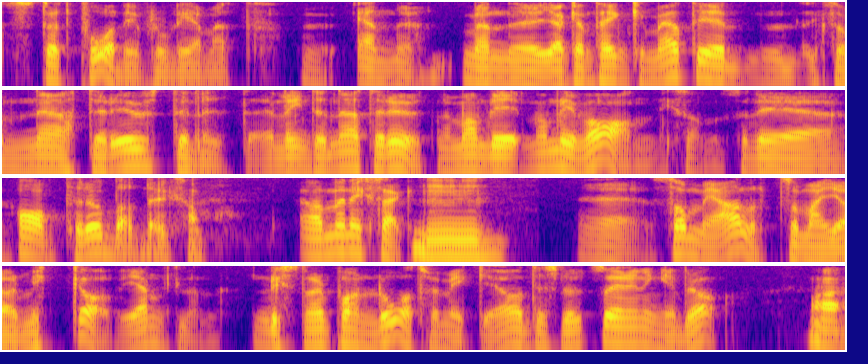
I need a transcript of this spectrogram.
stött på det problemet ännu. Men eh, jag kan tänka mig att det liksom nöter ut det lite. Eller inte nöter ut, men man blir, man blir van. Liksom. Så det är, avtrubbad liksom. ja men exakt. Mm. Eh, som med allt som man gör mycket av egentligen. Lyssnar du på en låt för mycket, ja till slut så är den inget bra. Nej.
